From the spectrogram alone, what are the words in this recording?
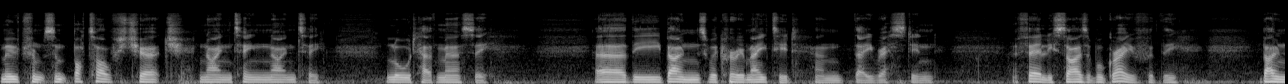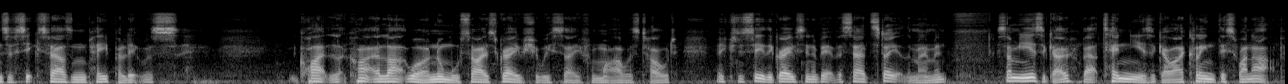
moved from St Botolph's Church 1990. Lord have mercy. Uh, the bones were cremated and they rest in a fairly sizable grave with the bones of 6,000 people. It was quite quite a lot, well, a normal sized grave, shall we say, from what I was told. You can see the grave's in a bit of a sad state at the moment. Some years ago, about 10 years ago, I cleaned this one up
